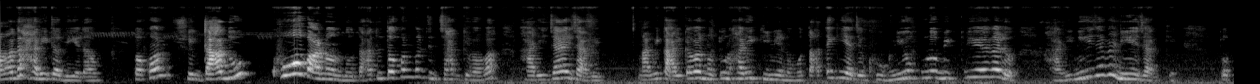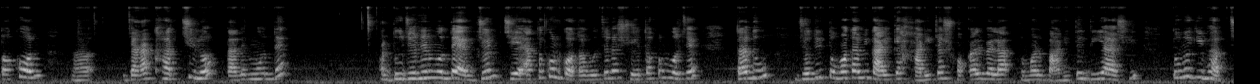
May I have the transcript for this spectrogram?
আমাদের হাড়িটা দিয়ে দাও। তখন সেই দাদু খুব আনন্দ। দাদু তখন বলছে, যাকে বাবা, হাড়ি যায় যাবে। আমি কালকে আবার নতুন হাড়ি কিনে নেব। তাতে কি আছে? ঘুগনিও পুরো বিক্রি হয়ে গেল, হাড়ি নিয়ে যাবে, নিয়ে যাকে তো তখন যারা খাচ্ছিল, তাদের মধ্যে দুজনের মধ্যে একজন যে এতক্ষণ কথা বলছে না, সে তখন বলছে, দাদু, যদি তোমাকে আমি কালকে হাড়িটা সকালবেলা তোমার বাড়িতে দিয়ে আসি, তুমি কি ভাবছ?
